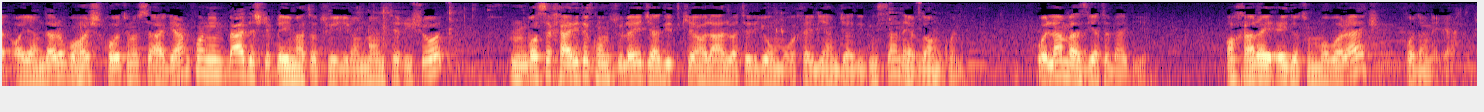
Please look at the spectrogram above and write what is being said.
آینده رو باهاش خودتون رو سرگرم کنین. بعدش که قیمت ها توی ایران منطقی شد واسه خرید کنسولای جدید که حالا البته دیگه اون موقع خیلی هم جدید نیستن اقدام کنید کلا وضعیت بدیه. آخرای عیدتون مبارک. خدا نگهدار.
